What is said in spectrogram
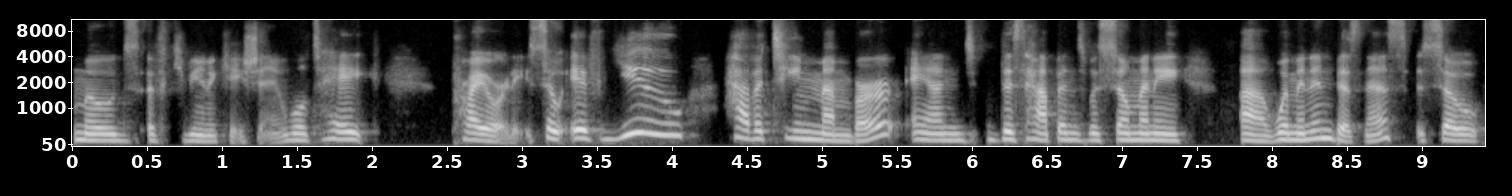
modes of communication. It will take priority. So if you have a team member and this happens with so many uh, women in business. So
